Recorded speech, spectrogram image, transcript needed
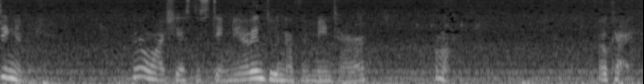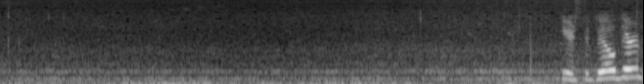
stinging me. I don't know why she has to sting me. I didn't do nothing mean to her. Come on. Okay. Here's the builder.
